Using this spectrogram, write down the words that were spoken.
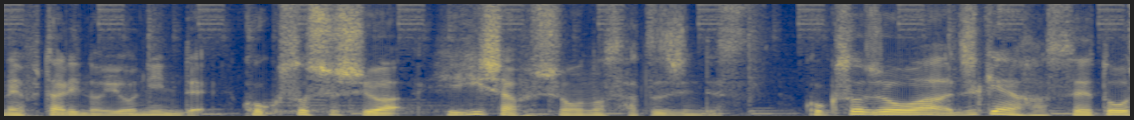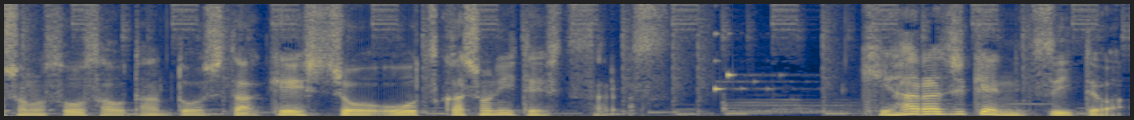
姉二人の4人で、告訴趣旨は被疑者不詳の殺人です。告訴状は事件発生当初の捜査を担当した警視庁大塚署に提出されます。木原事件については、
